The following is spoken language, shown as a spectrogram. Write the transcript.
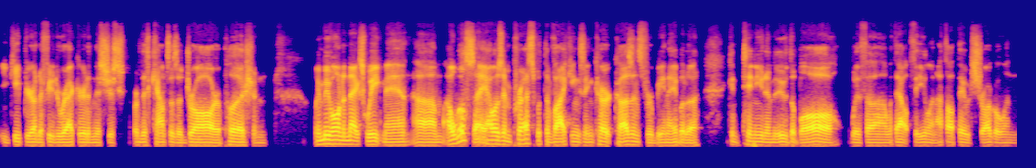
you keep your undefeated record and this just or this counts as a draw or a push and we move on to next week, man. Um, I will say I was impressed with the Vikings and Kirk Cousins for being able to continue to move the ball with uh, without Thielen. I thought they would struggle, and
